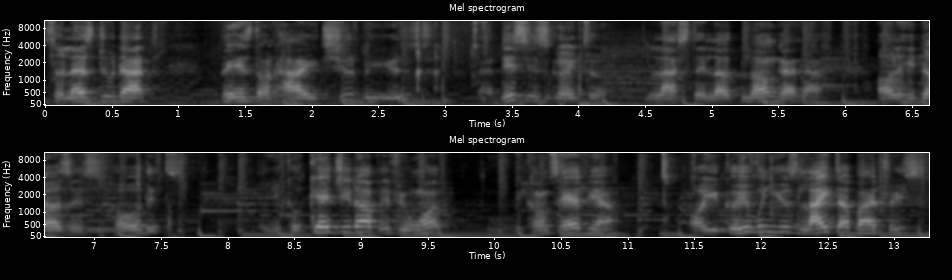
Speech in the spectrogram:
so let's do that based on how it should be used. Now this is going to last a lot longer now. All he does is hold it. You can cage it up if you want becomes heavier or you could even use lighter batteries.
